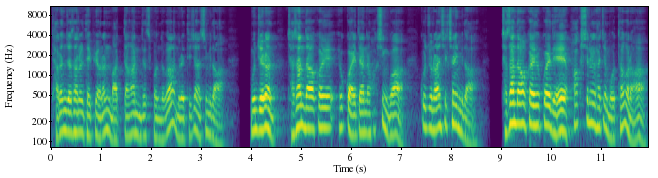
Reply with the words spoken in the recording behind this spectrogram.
다른 자산을 대표하는 마땅한 인덱스 펀드가 눈에 띄지 않습니다. 문제는 자산 다각화의 효과에 대한 확신과 꾸준한 실천입니다. 자산 다각화의 효과에 대해 확신을 하지 못하거나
